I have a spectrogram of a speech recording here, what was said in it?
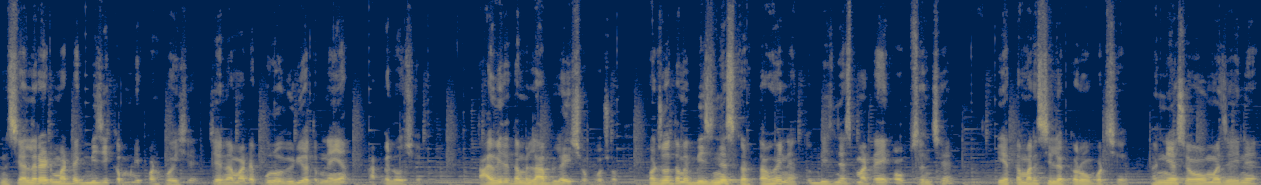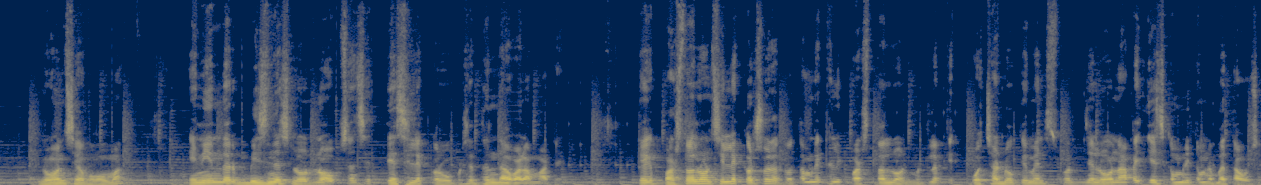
અને સેલરેટ માટે એક બીજી કંપની પણ હોય છે, જેના માટે પૂરો વીડિયો તમને અહીંયા આપેલો છે. આવી રીતે તમે લાભ લઈ શકો છો. પણ જો તમે બિઝનેસ કરતા હોય ને, તો બિઝનેસ માટે એક ઓપ્શન છે એ તમારે સિલેક્ટ કરવો પડશે. અન્ય સેવાઓમાં જઈને લોન સેવાઓમાં એની અંદર બિઝનેસ લોનનો ઓપ્શન છે, તે સિલેક્ટ કરવો પડશે ધંધાવાળા માટે. કે પર્સનલ લોન સિલેક્ટ કરશો ને તો તમને ખાલી પર્સનલ લોન મતલબ કે ઓછા ડોક્યુમેન્ટ્સ પર જે લોન આપે એ જ કંપની તમને બતાવશે.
